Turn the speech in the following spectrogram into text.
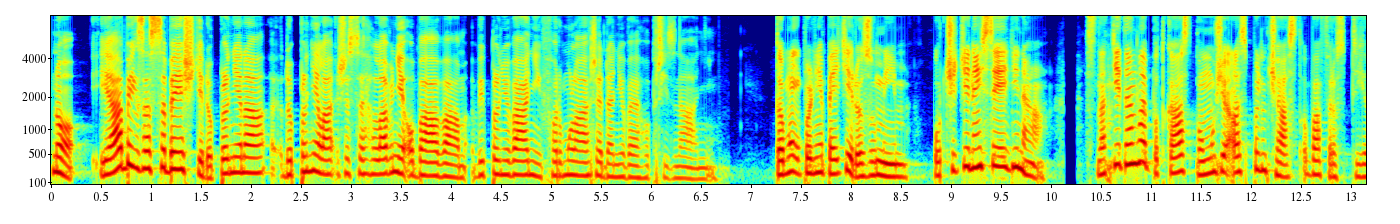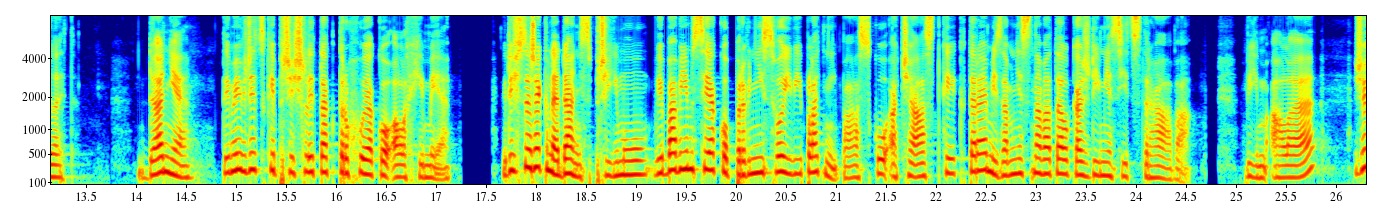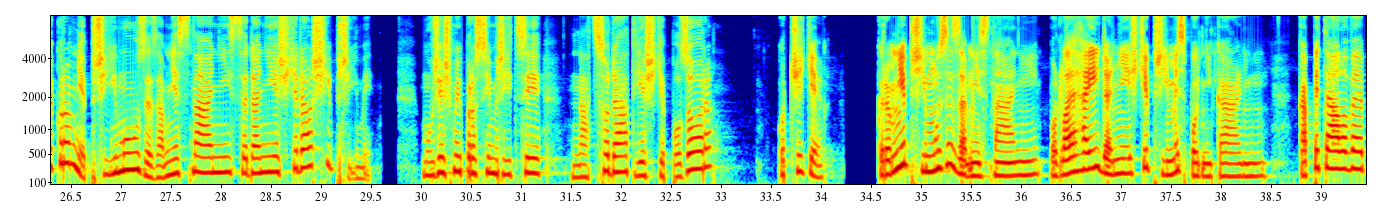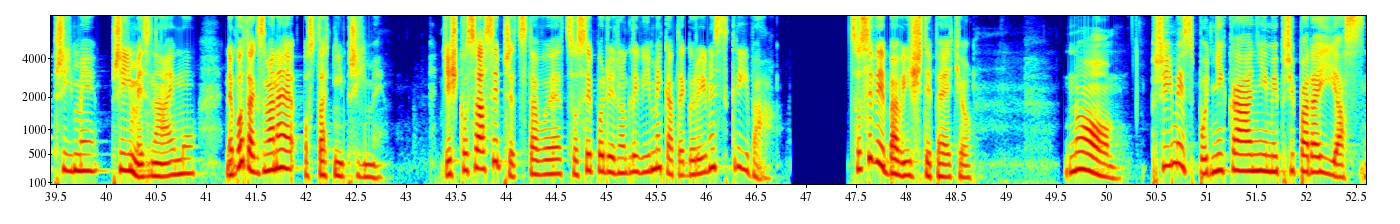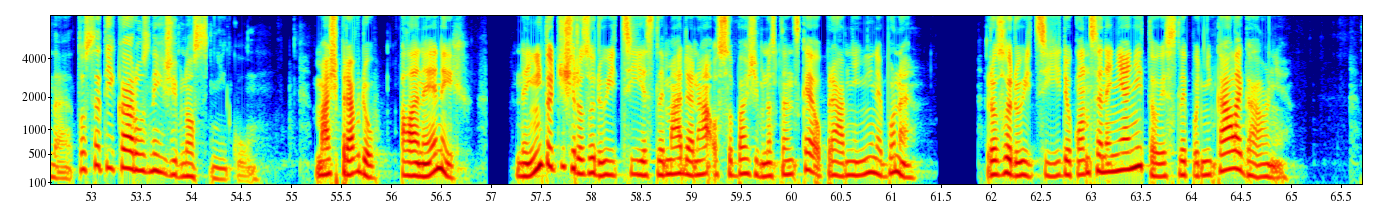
No, já bych za sebe ještě doplnila, doplnila, že se hlavně obávám vyplňování formuláře daňového přiznání. Tomu úplně pěti rozumím. Určitě nejsi jediná. Snad ti tenhle podcast pomůže alespoň část obav rozptýlit. Daně, ty mi vždycky přišly tak trochu jako alchymie. Když se řekne daň z příjmů, vybavím si jako první svoji výplatní pásku a částky, které mi zaměstnavatel každý měsíc strhává. Vím ale, že kromě příjmů ze zaměstnání se daní ještě další příjmy. Můžeš mi prosím říci, na co dát ještě pozor? Určitě. Kromě příjmů ze zaměstnání podléhají daní ještě příjmy z podnikání, kapitálové příjmy, příjmy z nájmu nebo takzvané ostatní příjmy. Těžko se asi představuje, co si pod jednotlivými kategoriemi skrývá. Co si vybavíš ty, Péťo? No, příjmy z podnikání mi připadají jasné. To se týká různých živnostníků. Máš pravdu, ale nejen jich. Není totiž rozhodující, jestli má daná osoba živnostenské oprávnění nebo ne. Rozhodující dokonce není ani to, jestli podniká legálně.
